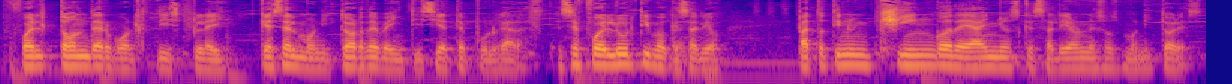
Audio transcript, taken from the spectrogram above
fue el Thunderbolt Display, que es el monitor de 27 pulgadas. Ese fue el último que salió. Pato tiene un chingo de años que salieron esos monitores.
